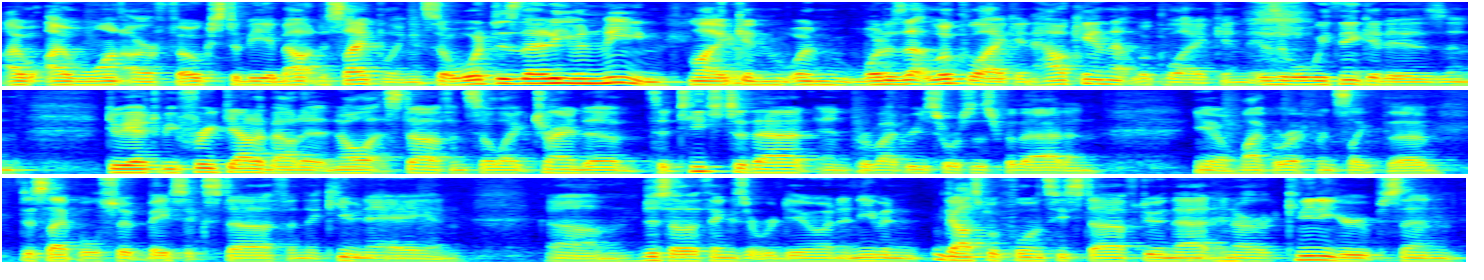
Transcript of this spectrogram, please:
I, I want our folks to be about discipling. And so, what does that even mean? Like, and when, what does that look like? And how can that look like? And is it what we think it is? And do we have to be freaked out about it and all that stuff? And so, like, trying to, to teach to that and provide resources for that. And, you know, Michael referenced like the discipleship basic stuff and the Q&A and um, just other things that we're doing and even gospel fluency stuff, doing that in our community groups and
